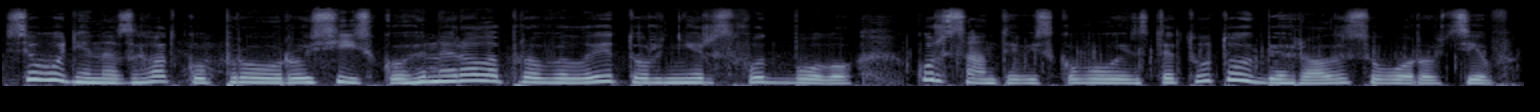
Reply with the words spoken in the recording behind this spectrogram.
сьогодні на згадку про російського генерала провели турнір з футболу. Курсанти військового інституту обіграли суворовців.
